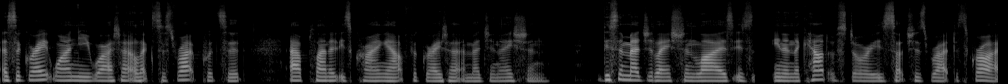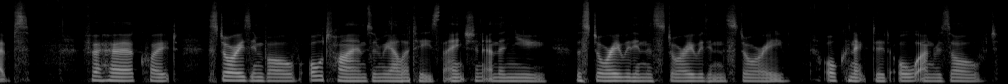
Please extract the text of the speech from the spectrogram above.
As the great Waanyi writer Alexis Wright puts it, our planet is crying out for greater imagination. This imagination lies in an account of stories such as Wright describes. For her, quote, stories involve all times and realities, the ancient and the new, the story within the story within the story, all connected, all unresolved.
